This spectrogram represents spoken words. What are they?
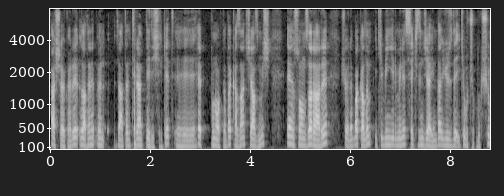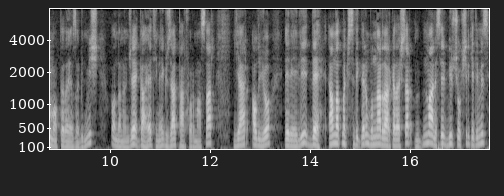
aşağı yukarı zaten hep ön- zaten trenddeydi şirket. E, hep bu noktada kazanç yazmış. En son zararı şöyle bakalım 2020'nin 8. ayında %2,5'luk şu noktada yazabilmiş. Ondan önce gayet yine güzel performanslar yer alıyor Ereğli'de. Anlatmak istediklerim bunlar da arkadaşlar. Maalesef birçok şirketimiz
